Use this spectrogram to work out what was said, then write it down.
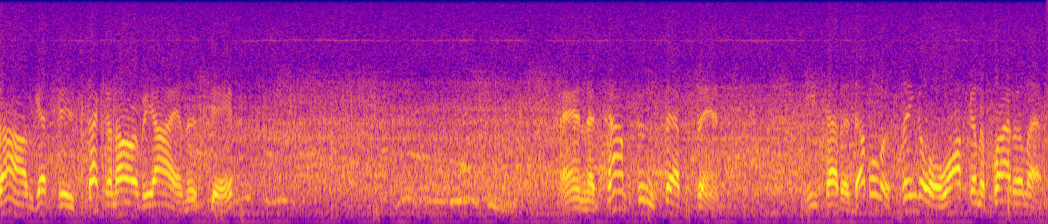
Staub gets his second RBI in this game. And the Thompson steps in. He's had a double, a single, a walk, and a fly to left.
